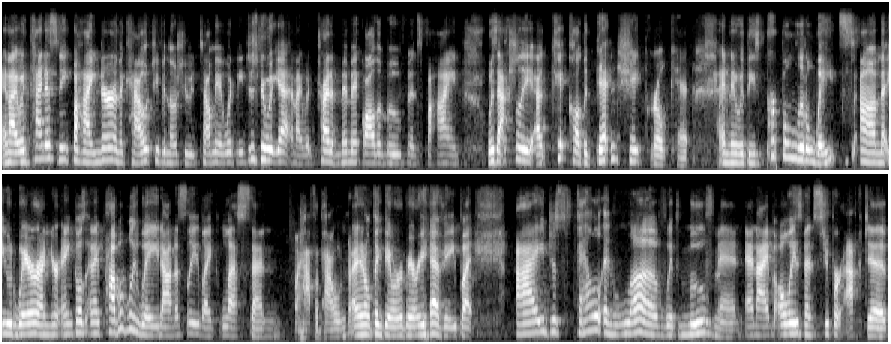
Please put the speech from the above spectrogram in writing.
And I would kind of sneak behind her on the couch, even though she would tell me I wouldn't need to do it yet, and I would try to mimic all the movements behind. Was actually a kit called the Get in Shape Girl Kit, and there were these purple little weights um, that you would wear on your ankles, and I probably probably weighed honestly like less than a half a pound. I don't think they were very heavy, but I just fell in love with movement. And I've always been super active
